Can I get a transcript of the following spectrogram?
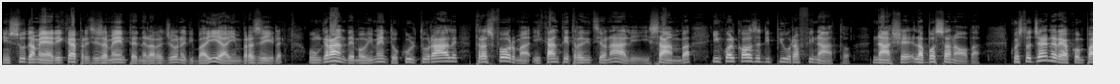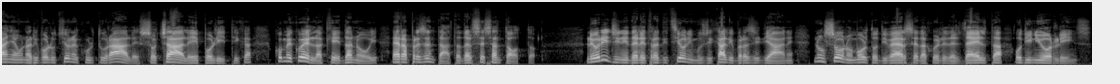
In Sud America, precisamente nella regione di Bahia in Brasile, un grande movimento culturale trasforma i canti tradizionali, i samba, in qualcosa di più raffinato. Nasce la bossa nova. Questo genere accompagna una rivoluzione culturale, sociale e politica come quella che da noi è rappresentata dal 68. Le origini delle tradizioni musicali brasiliane non sono molto diverse da quelle del Delta o di New Orleans.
